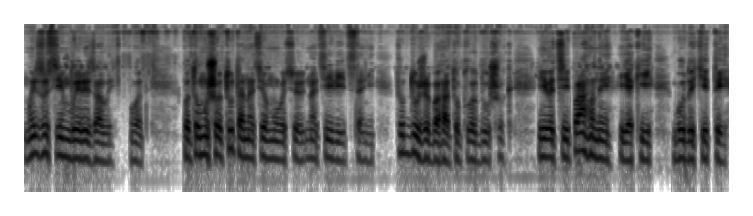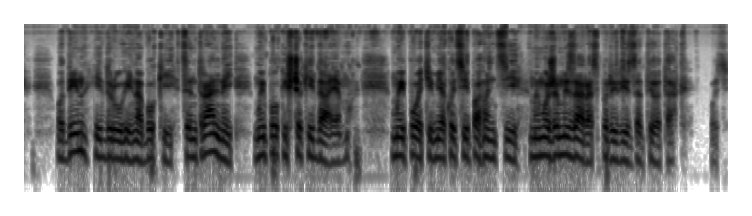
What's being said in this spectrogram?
Ми з усім вирізали. От. Тому що тут, а на цьому ось на цій відстані, тут дуже багато плодушок. І оці пагони, які будуть іти, один і другий на боки. Центральний ми поки що кидаємо. Ми потім, як оці пагонці, ми можемо і зараз перерізати отак. Ось.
